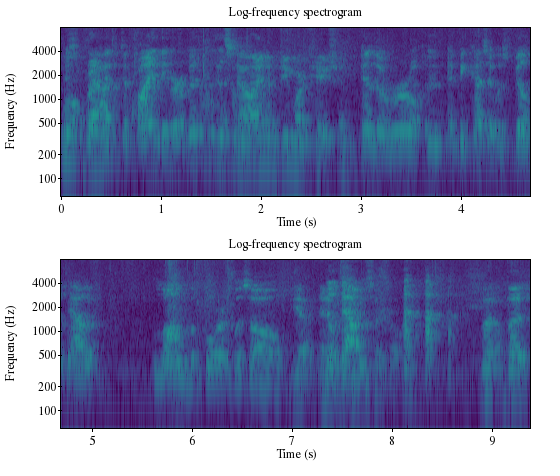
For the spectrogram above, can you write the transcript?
Well, It's that- it's defined the urban to the It's a line south of demarcation, and the rural, and and because it was built out long before it was all, yeah, and it Built was out. used as a line. But, but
